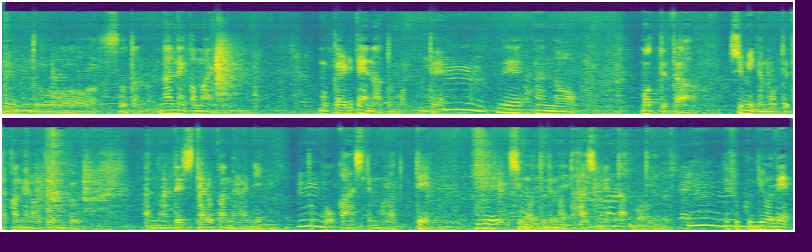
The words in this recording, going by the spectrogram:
えっ、とそうだな。何年か前にもう一回やりたいなと思って、うん。であの持ってた趣味で持ってたカメラを全部あのデジタルカメラにうん。と交換してもらって、で仕事でまた始めたっていう。うん。で副業で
